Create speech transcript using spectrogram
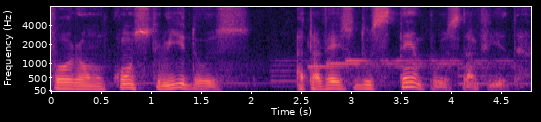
foram construídos através dos tempos da vida.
